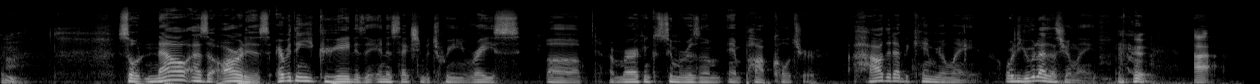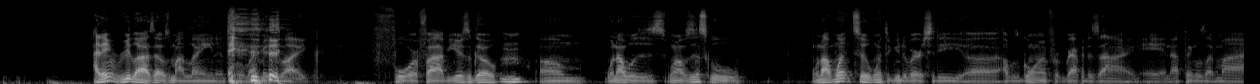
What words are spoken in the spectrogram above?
Hmm. So now, as an artist, everything you create is an intersection between race, uh, American consumerism, and pop culture. How did that become your lane, or do you realize that's your lane? I I didn't realize that was my lane until like maybe like four or five years ago. Um, when I was when I was in school, when I went to Winthrop University, uh, I was going for graphic design, and I think it was like my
